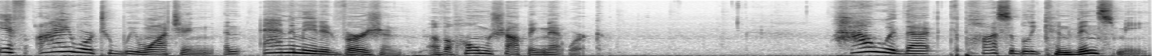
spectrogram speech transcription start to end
if I were to be watching an animated version of a home shopping network, how would that possibly convince me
